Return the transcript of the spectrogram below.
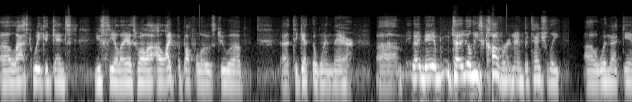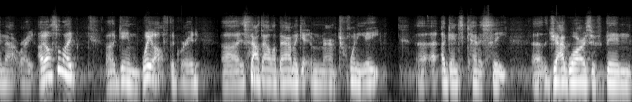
uh, last week against UCLA as well. I, I like the Buffaloes to uh, uh, to get the win there, um, to at least cover and, and potentially uh, win that game outright. I also like a game way off the grid. Uh, South Alabama getting around 28 against Tennessee. the Jaguars have been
